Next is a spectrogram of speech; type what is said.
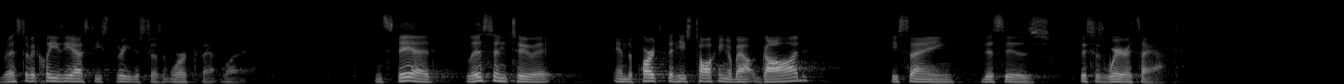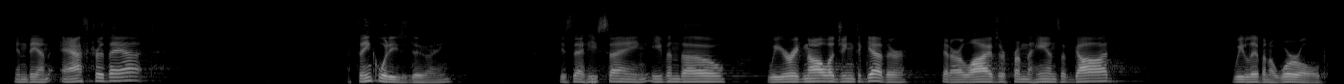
The rest of Ecclesiastes 3 just doesn't work that way. Instead, listen to it, and the parts that he's talking about God, he's saying, This is, this is where it's at. And then after that, I think what he's doing is that he's saying, even though we are acknowledging together that our lives are from the hands of God, we live in a world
